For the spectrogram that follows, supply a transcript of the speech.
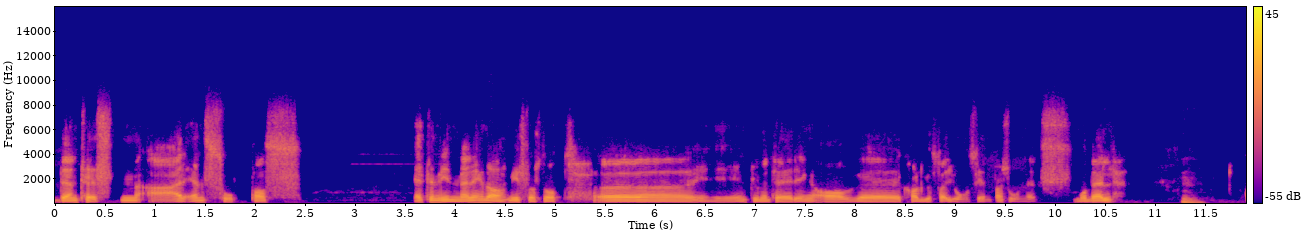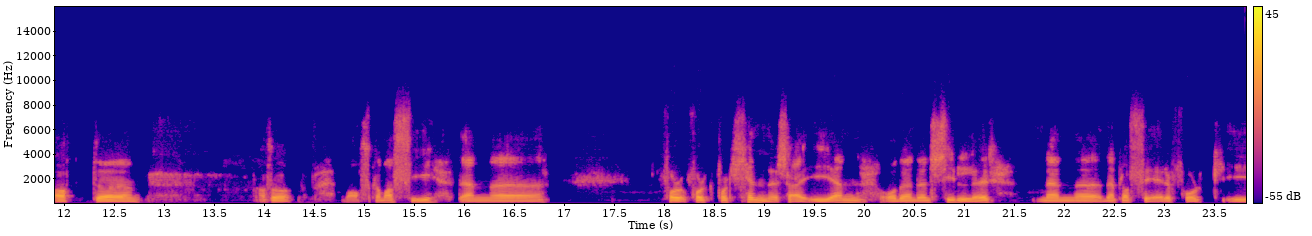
den testen er en såpass etter min mening da, misforstått uh, implementering av uh, Carl Gustav Jung sin personlighetsmodell. Mm. At uh, Altså, hva skal man si? Den for, folk, folk, kjenner seg igjen, og den, den skiller. Men den plasserer folk i,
